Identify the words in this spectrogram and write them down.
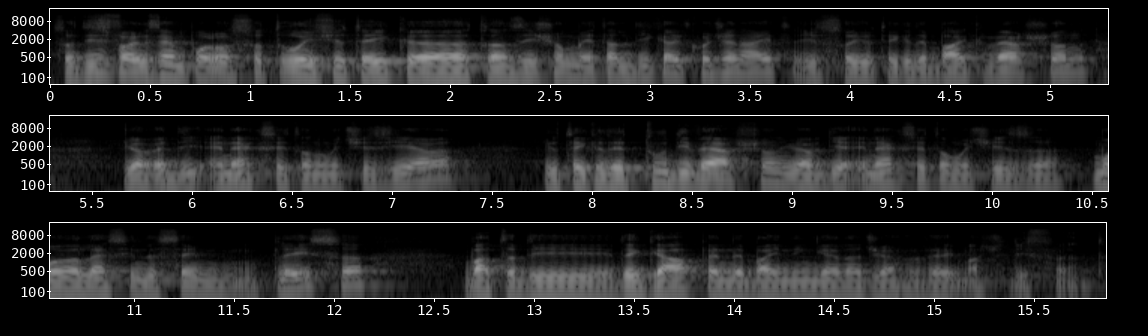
So this is, for example, also true if you take a transition metal dichalcogenide. So you take the bulk version, you have an exciton which is here, you take the 2D version, you have the, an exciton which is uh, more or less in the same place, uh, but the, the gap and the binding energy are very much different.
